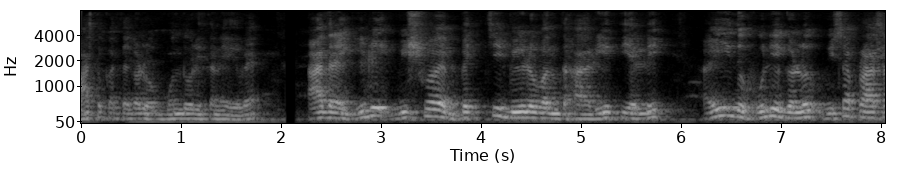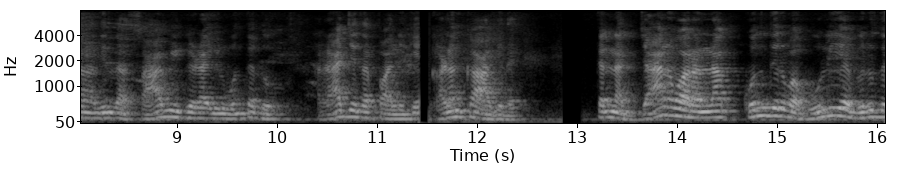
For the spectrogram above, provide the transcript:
ಮಾತುಕತೆಗಳು ಮುಂದುವರಿತಾನೇ ಇವೆ. ಆದರೆ ಇಡೀ ವಿಶ್ವ ಬೆಚ್ಚಿ ಬೀಳುವಂತಹ ರೀತಿಯಲ್ಲಿ ಐದು ಹುಲಿಗಳು ವಿಷಪ್ರಾಸನದಿಂದ ಸಾವಿಗೀಡಾಗಿರುವಂಥದ್ದು ರಾಜ್ಯದ ಪಾಲಿಗೆ ಕಳಂಕ ಆಗಿದೆ. ತನ್ನ ಜಾನುವಾರನ್ನು ಕೊಂದಿರುವ ಹುಲಿಯ ವಿರುದ್ಧ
